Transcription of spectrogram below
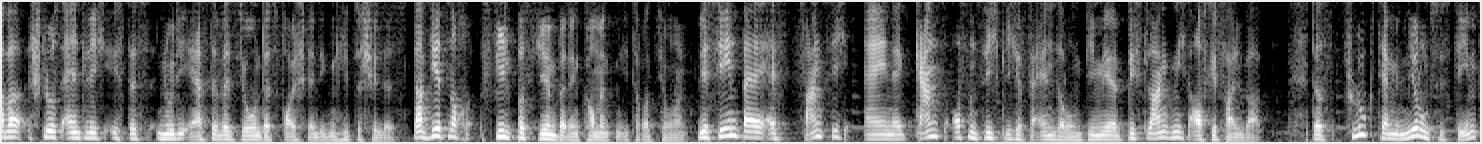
Aber schlussendlich ist es nur die erste Version des vollständigen Hitzeschildes. Da wird noch viel passieren bei den kommenden Iterationen. Wir sehen bei S20 eine ganz offensichtliche Veränderung die mir bislang nicht aufgefallen war. Das Flugterminierungssystem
